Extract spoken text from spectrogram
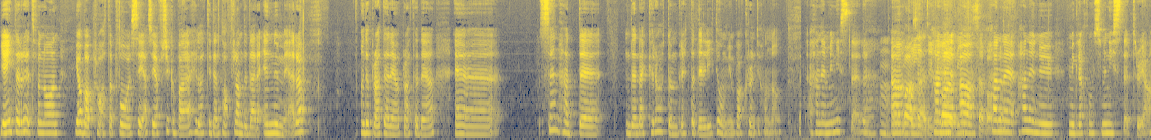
jag är inte rädd för någon, jag bara pratar på och ser. Alltså jag försöker bara hela tiden ta fram det där ännu mer. Och då pratade jag och pratade jag. Eh, sen hade den där kuratorn berättade lite om min bakgrund till honom. Han är minister. Mm. Ja. Han är, ja, här bakgrund. han, är, han är nu migrationsminister tror jag.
